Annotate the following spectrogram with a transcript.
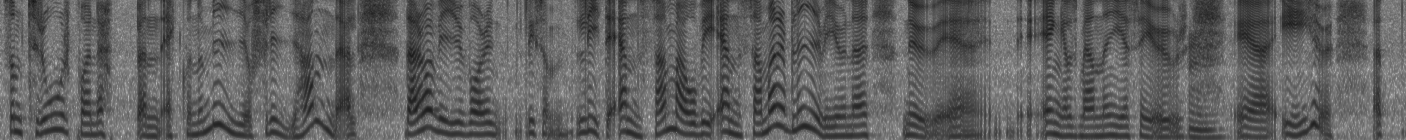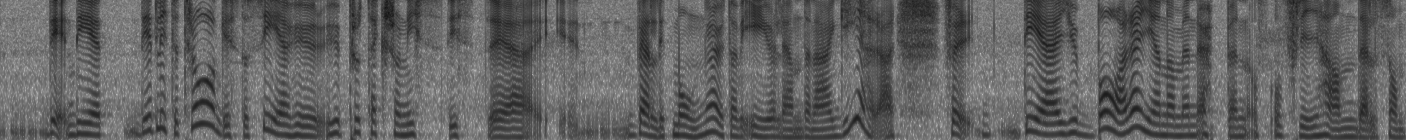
som tror på en öppen ekonomi och frihandel. Där har vi ju varit liksom lite ensamma och vi ensammare blir vi ju när nu eh, engelsmännen ger sig ur mm. eh, EU. Att det, det, det är lite tragiskt att se hur, hur protektionistiskt eh, väldigt många av EU-länderna agerar. För det är ju bara genom en öppen och, och fri handel som,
